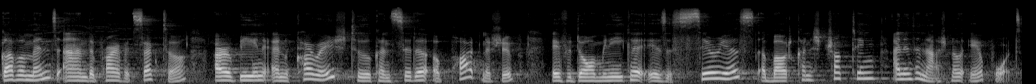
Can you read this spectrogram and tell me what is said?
government and the private sector are being encouraged to consider a partnership if Dominica is serious about constructing an international airport.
